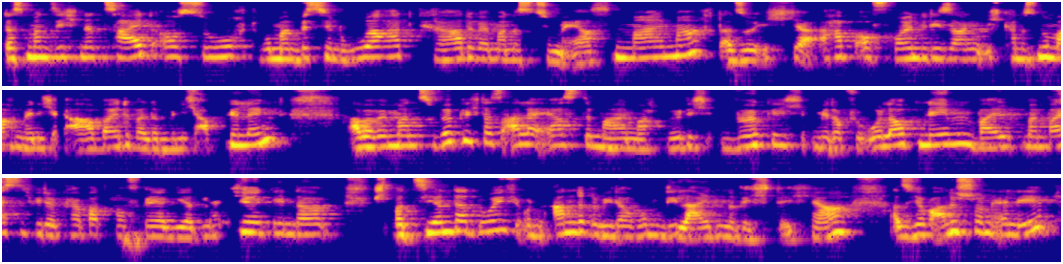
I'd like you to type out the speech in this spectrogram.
dass man sich eine Zeit aussucht, wo man ein bisschen Ruhe hat, gerade wenn man es zum ersten Mal macht. Also ich ja, habe auch Freunde, die sagen, ich kann es nur machen, wenn ich arbeite, weil dann bin ich abgelenkt. Aber wenn man es wirklich das allererste Mal macht, würde ich wirklich mir dafür Urlaub nehmen, weil man weiß nicht, wie der Körper darauf reagiert. Manche gehen da, spazieren da durch und andere wiederum, die leiden richtig, ja. Also ich habe alles schon erlebt.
